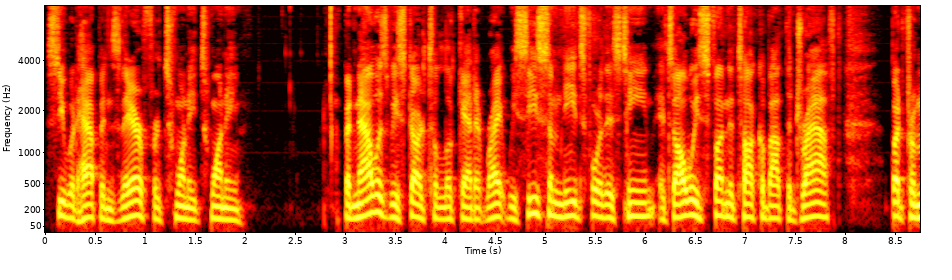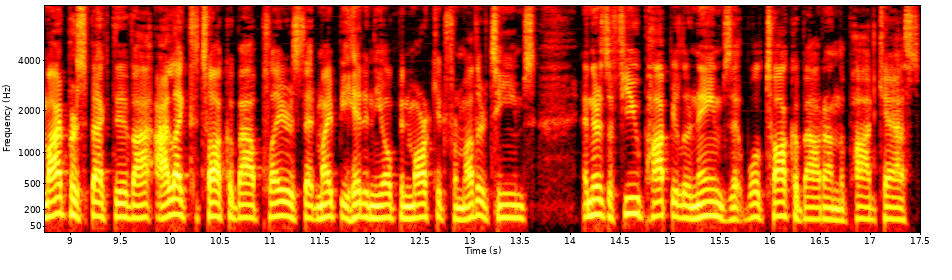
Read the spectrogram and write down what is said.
see what happens there for 2020. But now, as we start to look at it, right, we see some needs for this team. It's always fun to talk about the draft. But from my perspective, I, I like to talk about players that might be hitting the open market from other teams and there's a few popular names that we'll talk about on the podcast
